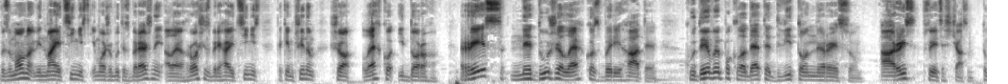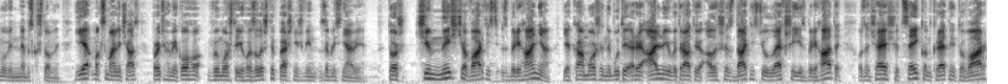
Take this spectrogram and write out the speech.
Безумовно, він має цінність і може бути збережений, але гроші зберігають цінність таким чином, що легко і дорого. Рис не дуже легко зберігати. Куди ви покладете 2 тонни рису? А рис псується з часом, тому він не безкоштовний. Є максимальний час, протягом якого ви можете його залишити, перш ніж він забліснявіє. Тож, чим нижча вартість зберігання, яка може не бути реальною витратою, а лише здатністю легше її зберігати, означає, що цей конкретний товар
